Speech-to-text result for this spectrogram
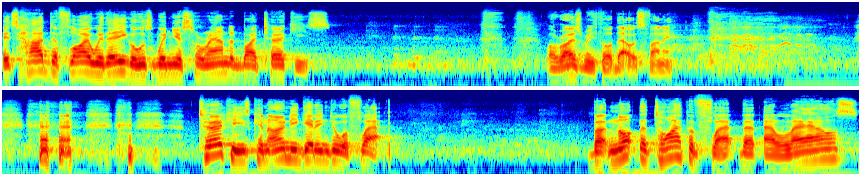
it's hard to fly with eagles when you're surrounded by turkeys. well, Rosemary thought that was funny. turkeys can only get into a flap but not the type of flap that allows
